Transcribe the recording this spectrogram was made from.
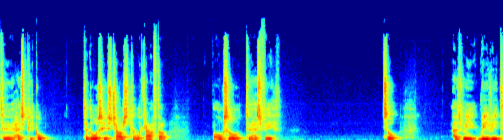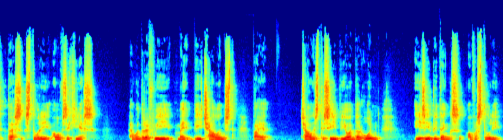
to his people, to those he's charged to look after, but also to his faith. So, as we reread this story of Zacchaeus, I wonder if we might be challenged by it, challenged to see beyond our own easy readings of a story,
